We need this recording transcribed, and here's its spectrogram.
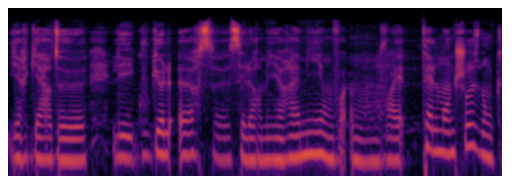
il regarde euh, les Google Earth, euh, c'est leur meilleur ami. On voit, on voit tellement de choses. Donc,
